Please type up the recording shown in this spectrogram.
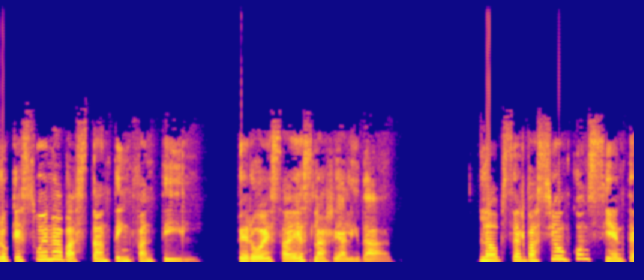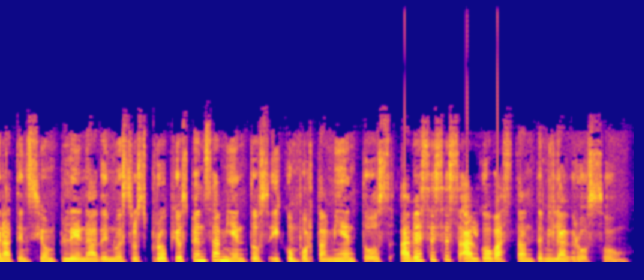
lo que suena bastante infantil, pero esa es la realidad. La observación consciente en atención plena de nuestros propios pensamientos y comportamientos a veces es algo bastante milagroso.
